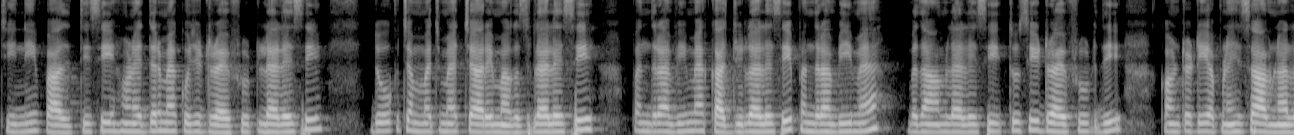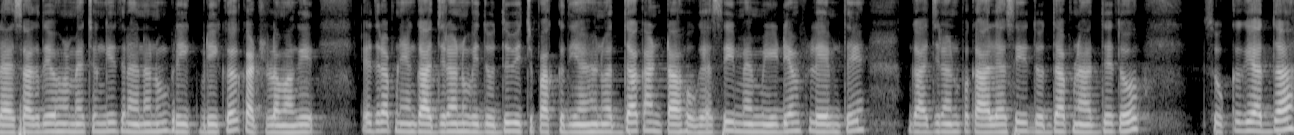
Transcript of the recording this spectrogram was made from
ਚੀਨੀ ਪਾ ਦਿੱਤੀ ਸੀ। ਹੁਣ ਇੱਧਰ ਮੈਂ ਕੁਝ ਡਰਾਈ ਫਰੂਟ ਲੈ ਲਏ ਸੀ, ਦੋ ਕੁ ਚਮਚ ਮੈਂ ਚਾਰੇ ਮਗਜ਼ ਲੈ ਲਏ ਸੀ 15 20 ਮੈਂ ਕਾਜੂ ਲੈ ਲਏ ਸੀ 15 20 ਮੈਂ ਬਦਾਮ ਲੈ ਲਏ ਸੀ। ਤੁਸੀਂ ਡਰਾਈ ਫਰੂਟ ਦੀ ਕੁਆਂਟੀਟੀ ਆਪਣੇ ਹਿਸਾਬ ਨਾਲ ਲੈ ਸਕਦੇ ਹੋ। ਹੁਣ ਮੈਂ ਚੰਗੀ ਤਰ੍ਹਾਂ ਇਹਨਾਂ ਨੂੰ ਬਰੀਕ ਬਰੀਕ ਕੱਟ ਲਵਾਂਗੇ। ਇੱਧਰ ਆਪਣੀਆਂ ਗਾਜਰਾਂ ਨੂੰ ਵੀ ਦੁੱਧ ਵਿੱਚ ਪੱਕਦੀਆਂ ਹਨ। ਅੱਧਾ ਘੰਟਾ ਹੋ ਗਿਆ ਸੀ, ਮੈਂ ਮੀਡੀਅਮ ਫਲੇਮ ਤੇ ਗਾਜਰਾਂ ਨੂੰ ਪਕਾ ਲਿਆ ਸੀ, ਦੁੱਧ ਆਪਣਾ ਅੱਧੇ ਤੋਂ ਸੁੱਕ ਗਿਆ ਅੱਧਾ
